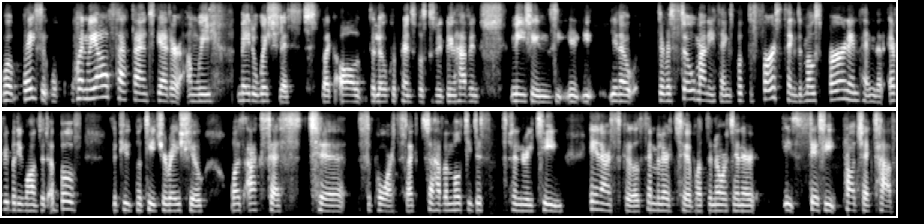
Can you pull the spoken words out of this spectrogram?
Well, basically, when we all sat down together and we made a wish list, like all the local principals, because we've been having meetings, you, you, you know, there were so many things, but the first thing, the most burning thing that everybody wanted above the pupil teacher ratio was access to supports, like to have a multidisciplinary team in our school, similar to what the North Inner East city project have.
